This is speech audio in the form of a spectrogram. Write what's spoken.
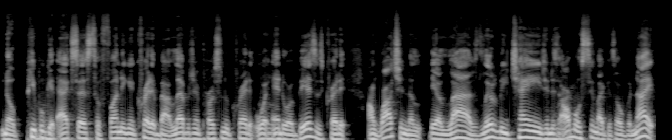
You know, people Mhm. get access to funding and credit by leveraging personal credit or Mhm. and or business credit. I'm watching the, their lives literally change, and it Right. almost seemed like it's overnight.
